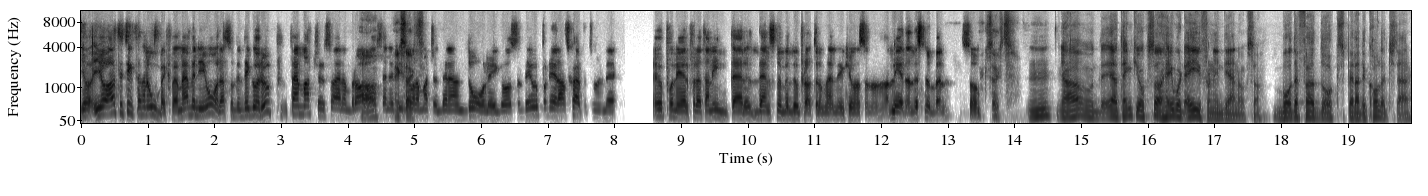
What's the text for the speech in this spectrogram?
Jag, jag har alltid tyckt att han är obekväm, även i år. Alltså det, det går upp fem matcher så är han bra Ja, och sen är det exakt. några matcher där han är dålig. Och så det är upp och ner. Hans självförtroende är upp och ner för att han inte är den snubben du pratar om, Henrik Johansson. Ledande snubben. Så. Exakt. Mm, ja, och det, jag tänker ju också, Hayward är ju från Indiana också. Både född och spelade college där.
